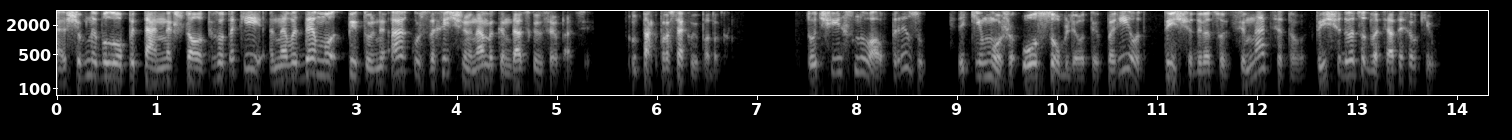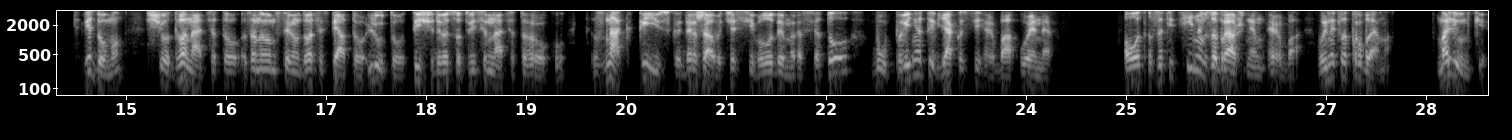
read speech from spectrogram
Е, Щоб не було питань на кшталт хто такий, наведемо титульний аркуш захищеної нами кандидатської дисертації. Ну так, про всяк випадок. То чи існував тризуб, який може уособлювати період 1917-1920 років? Відомо, що 12 за новим стилем 25 лютого 1918 року знак Київської держави часів Володимира Святого був прийнятий в якості герба УНР. А от з офіційним зображенням герба виникла проблема. Малюнки,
